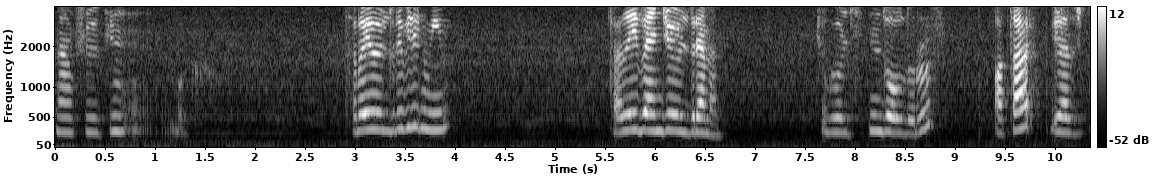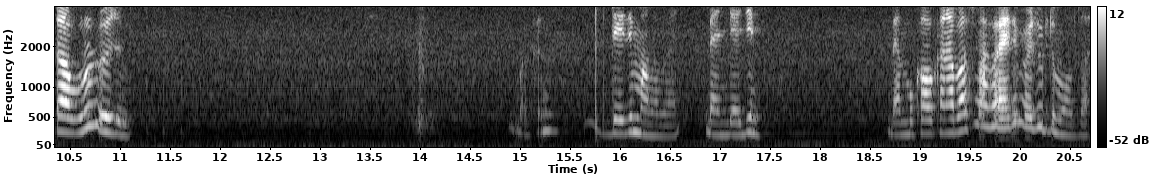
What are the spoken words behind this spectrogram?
Tamam şu yükün bak. Tarayı öldürebilir miyim? Tarayı bence öldüremem. Çünkü ultisini doldurur. Atar. Birazcık daha vurur. Ölürüm. Bakın. Dedim ama ben. Ben dedim. Ben bu kalkana basmasaydım ölürdüm orada.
